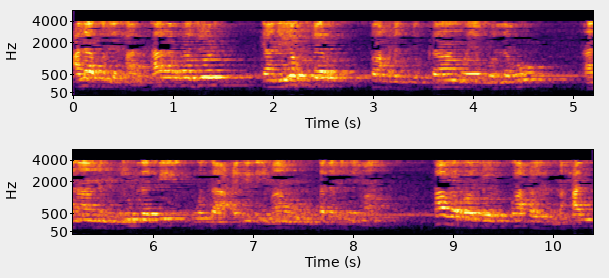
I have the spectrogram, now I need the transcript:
على كل حال هذا الرجل كان يخبر صاحب الدكان ويقول له أنا من جملة مساعدي الإمام ومقدم الإمام. هذا الرجل صاحب المحل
